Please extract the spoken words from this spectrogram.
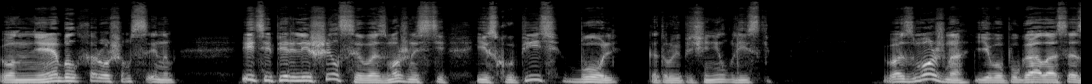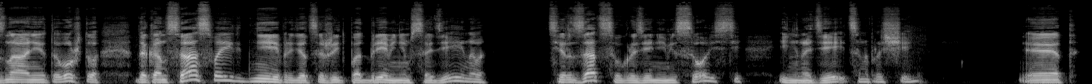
Он не был хорошим сыном и теперь лишился возможности искупить боль, которую причинил близким. Возможно, его пугало осознание того, что до конца своих дней придется жить под бременем содеянного, терзаться угрызениями совести и не надеяться на прощение. Нет,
